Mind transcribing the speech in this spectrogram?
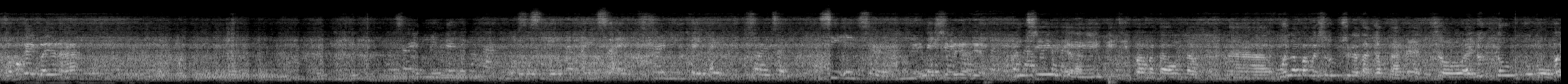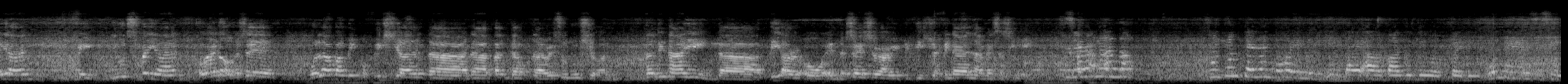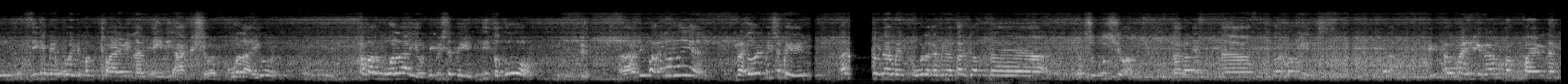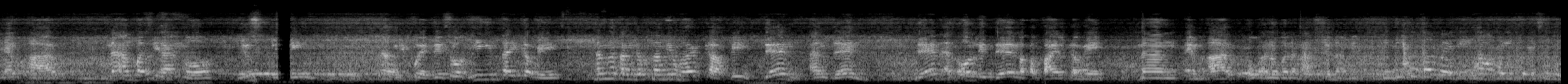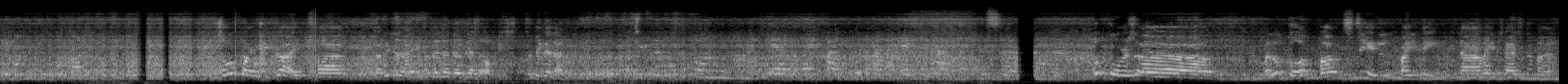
So magkaiba yun ha. Sir, hinihintay naman natin sa CA na ay sa sir, hinihintay, ay, sorry, sorry, CA, sir. Natin na pa talaga. eh, hindi pa matawag na, na wala pang resolution na tanggap namin. So, I don't know kung ano ba yan, news ba yan, o ano, kasi wala may official na natanggap na resolution na denying the TRO and the certiorari petition pinahal namin sa CA. Sir, ano, hanggang kailan po kayo maghihintay uh, bago nyo pwedeng kunin sa CA? Hindi kami pwede mag-file ng any action kung wala yun. Habang wala yun, ibig sabihin, hindi totoo. Ah, di ba? Ano lang yan? So, ibig sabihin, ano namin kung wala kami natanggap na resolution na, na normal kids. Ito mahirap mag-file ng MR na ang basihan mo yung screen. Hindi pwede. So, hihintay kami nang natanggap namin yung hard copy. Then, and then, then and only then makapile kami ng MR o ano man ang action namin. Hindi po ba pwedeng uh, kayo ang hindi mag So far, we tried. Pag sabi na natin, madala daw niya sa office. So, tingnan natin. Sir, ano po ang eh, may paano po naman ang effect na sa Of course, uh, malungkot, but still fighting na may chance naman.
